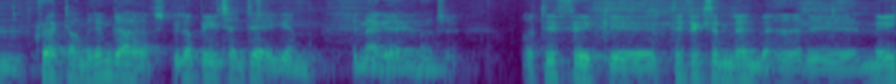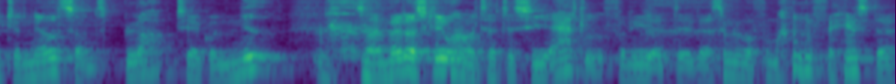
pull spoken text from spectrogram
Mm. Crackdown med dem, der spiller betaen derigennem. Det mærker jeg ikke noget til. Og det fik, øh, det fik simpelthen, hvad hedder det, Major Nelsons blog til at gå ned. Så han valgte at skrive, taget til Seattle, fordi at, øh, der simpelthen var for mange fans, der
